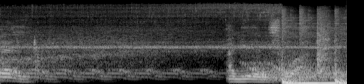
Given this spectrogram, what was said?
I need a swap.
